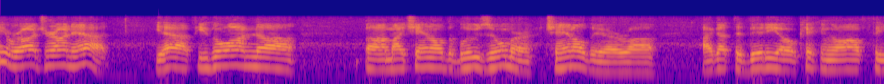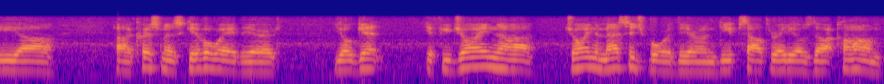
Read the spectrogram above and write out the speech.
Hey Roger, on that. Yeah, if you go on uh, uh, my channel, the Blue Zoomer channel there, uh, I got the video kicking off the uh, uh, Christmas giveaway there. You'll get, if you join uh, join the message board there on DeepSouthRadios.com,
